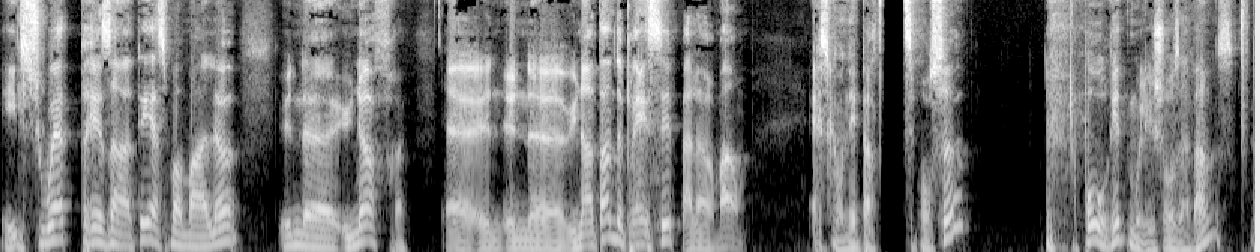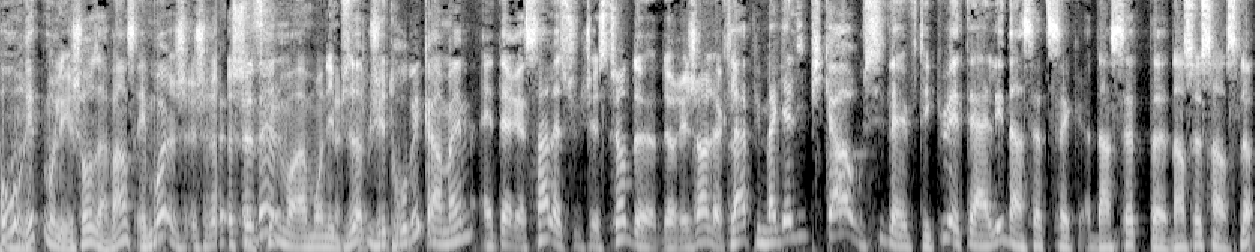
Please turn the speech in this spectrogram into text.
et ils souhaitent présenter à ce moment-là une, euh, une offre, euh, une, une, euh, une entente de principe à leurs membres. Est-ce qu'on est parti pour ça? Pas au rythme où les choses avancent. Pas au rythme où les choses avancent. Et moi, je, je recevais à mon épisode, j'ai trouvé quand même intéressant la suggestion de, de Régent Leclerc. Puis Magali Picard aussi de la FTQ était allée dans cette dans cette dans ce sens-là.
